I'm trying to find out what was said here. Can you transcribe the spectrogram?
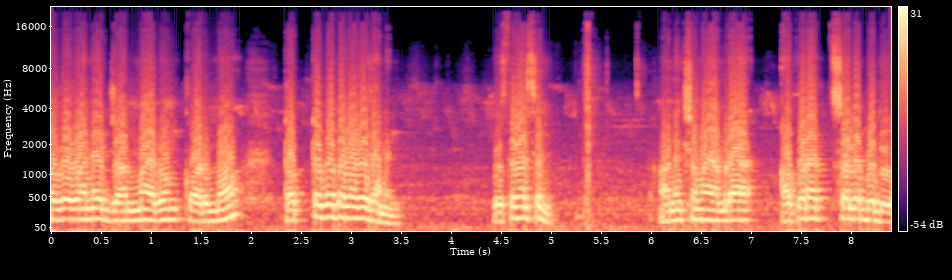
ভগবানের জন্ম এবং কর্ম তত্ত্বগতভাবে জানেন, বুঝতে পারছেন? অনেক সময় আমরা অপরাধ চলে বলি,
